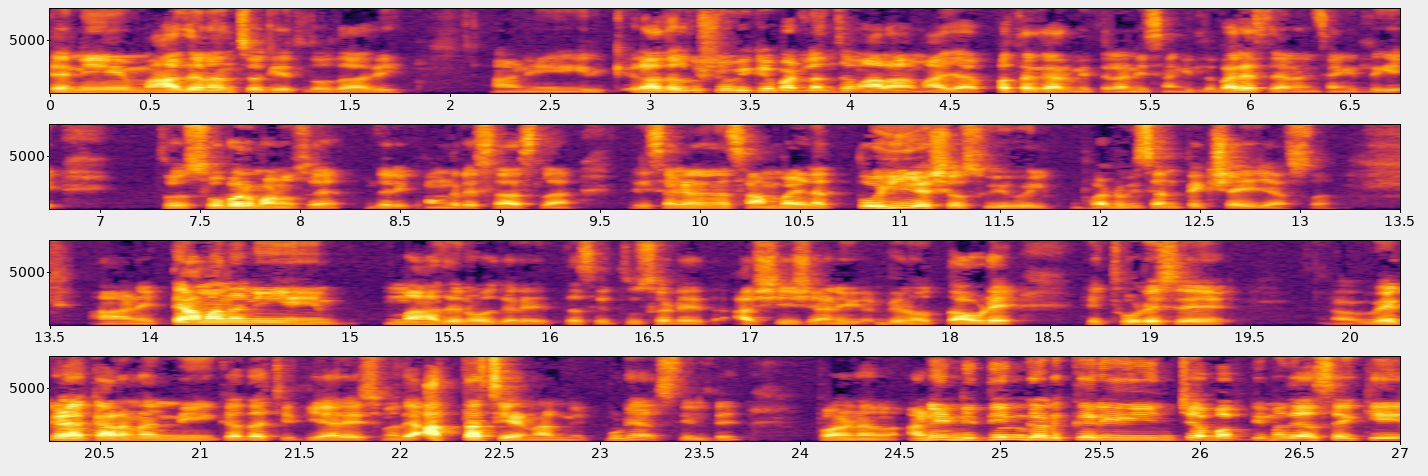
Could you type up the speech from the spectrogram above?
त्यांनी महाजनांचं घेतलं होतं आधी. आणि राधाकृष्ण विखे पाटलांचं मला माझ्या पत्रकार मित्रांनी सांगितलं बऱ्याच जणांनी सांगितलं की तो सोबर माणूस आहे. जरी काँग्रेसचा असला तरी सगळ्यांना सांभाळण्यात तोही यशस्वी होईल. फडणवीसांपेक्षाही जास्त. आणि त्या मानाने महाजन वगैरे तसे तुसड आहेत. आशिष आणि विनोद तावडे हे थोडेसे वेगळ्या कारणांनी कदाचित या रेसमध्ये आत्ताच येणार नाहीत. पुढे असतील ते. पण आणि नितीन गडकरींच्या बाबतीमध्ये असं आहे की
